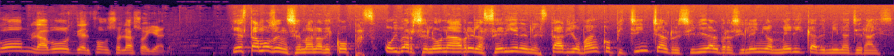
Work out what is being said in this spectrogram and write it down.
con la voz de Alfonso Lazo Ayala. Ya estamos en semana de copas. Hoy Barcelona abre la serie en el estadio Banco Pichincha al recibir al brasileño América de Minas Gerais.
